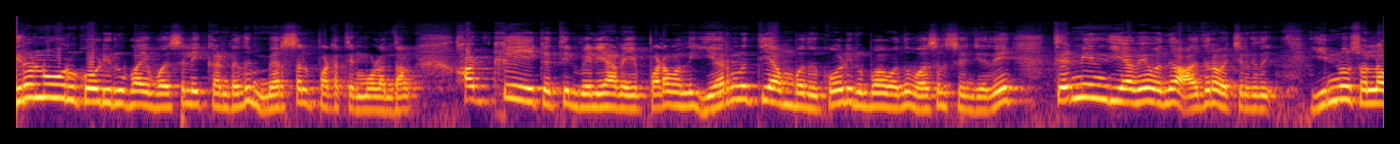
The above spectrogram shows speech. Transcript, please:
இருநூறு கோடி ரூபாய் வசூலை கண்டது மெர்சல் படத்தின் மூலம்தான். ஹட்லி இயக்கத்தில் வெளியான இப்படம் வந்து இரநூத்தி ஐம்பது கோடி ரூபாய் வந்து வசூல் செஞ்சது தென்னிந்தியாவே வந்து அதிர வச்சிருக்குது. இன்னும் சொல்ல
